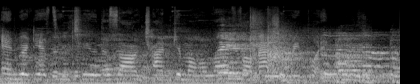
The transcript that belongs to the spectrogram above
And we're dancing to the song Chhan Ke Mohalla from Action Replayy.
